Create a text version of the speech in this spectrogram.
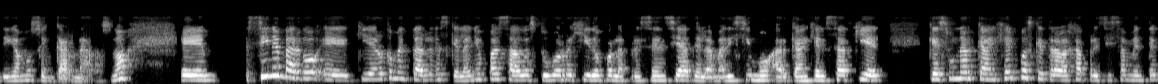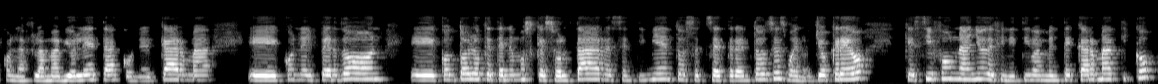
digamos, encarnados, ¿no? Eh, sin embargo, eh, quiero comentarles que el año pasado estuvo regido por la presencia del amadísimo arcángel Zadkiel, que es un arcángel pues que trabaja precisamente con la flama violeta, con el karma, eh, con el perdón, eh, con todo lo que tenemos que soltar, resentimientos, etcétera. Entonces, bueno, yo creo que sí fue un año definitivamente karmático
